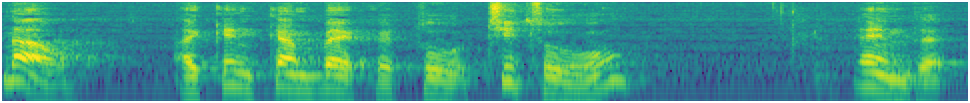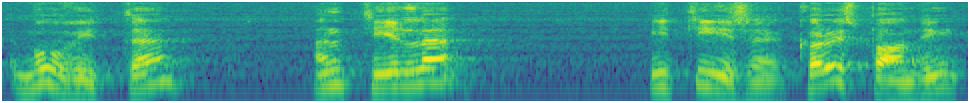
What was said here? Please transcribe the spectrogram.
Now, I can come back to T2 and move it until it is corresponding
